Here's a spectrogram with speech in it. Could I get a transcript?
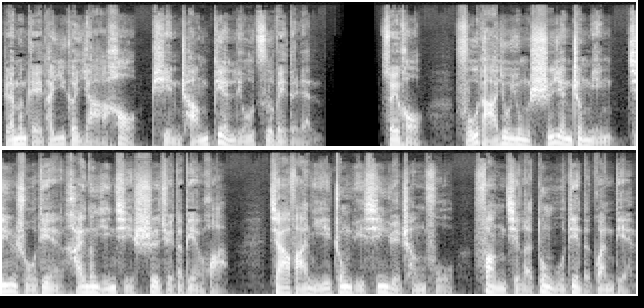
人们给他一个雅号“品尝电流滋味的人”。随后，福达又用实验证明金属电还能引起视觉的变化。加法尼终于心悦诚服，放弃了动物电的观点。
